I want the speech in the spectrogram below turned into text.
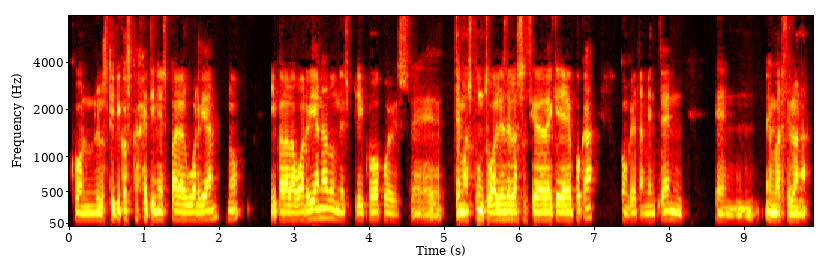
con, los típicos cajetines para el guardián, ¿no? Y para la guardiana, donde explico pues, eh, temas puntuales de la sociedad de aquella época, concretamente en, en, Barcelona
